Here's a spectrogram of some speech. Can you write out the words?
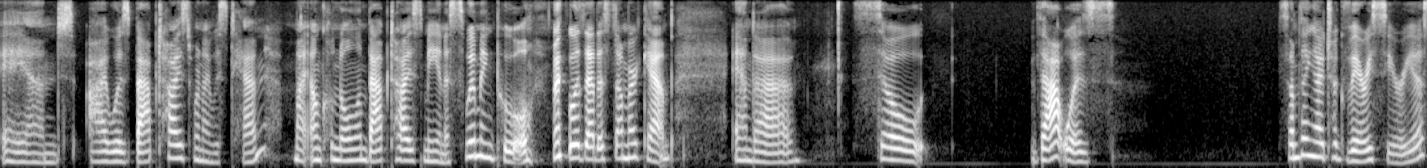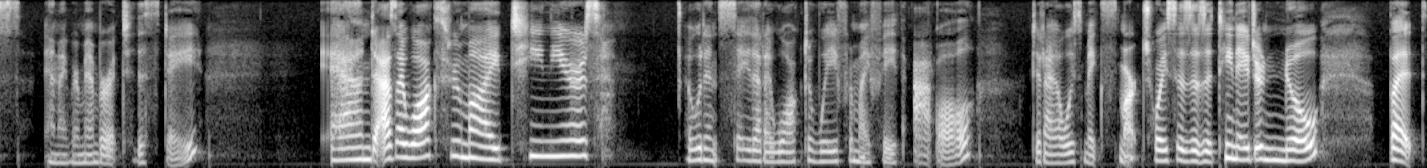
And I was baptized when I was 10. My Uncle Nolan baptized me in a swimming pool. it was at a summer camp. And uh, so that was something I took very serious, and I remember it to this day. And as I walk through my teen years, I wouldn't say that I walked away from my faith at all. Did I always make smart choices as a teenager? No. But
